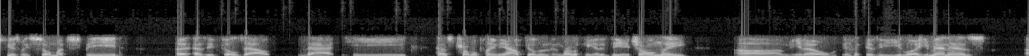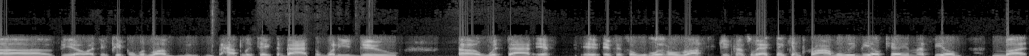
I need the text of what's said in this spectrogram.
excuse me, so much speed uh, as he fills out that he has trouble playing the outfield, and then we're looking at a DH only. Um, you know, is he Eloy Jimenez? Uh, you know, I think people would love happily take the bat, but what do you do uh, with that if if it's a little rough defensively? I think he'll probably be okay in left field, but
